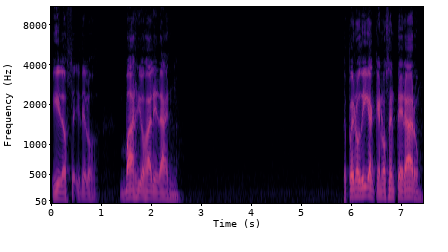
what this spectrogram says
y de, los barrios aledaños. Después no digan que no se enteraron,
